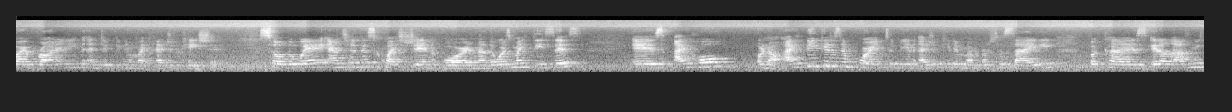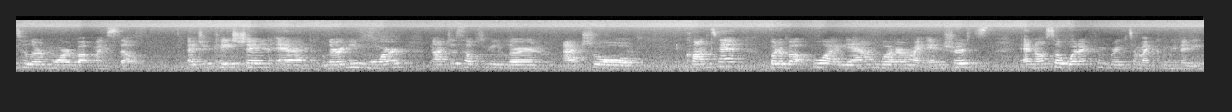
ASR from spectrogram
by broadening and deepening my education. So the way I answer this question, or in other words, my thesis, is I hope, or no, I think it is important to be an educated member of society because it allows me to learn more about myself. Education and learning more not just helps me learn actual content, but about who I am, what are my interests, and also what I can bring to my community.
